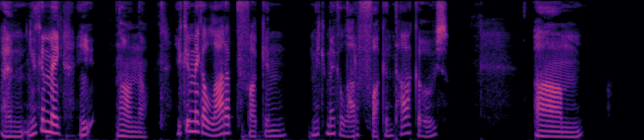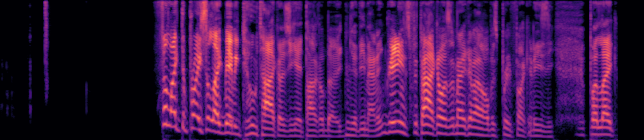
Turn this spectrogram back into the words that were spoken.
and you can make you, Oh no. You can make a lot of fucking you can make a lot of fucking tacos. Um for like the price of like maybe two tacos, you get Taco Bell. You can get the amount of ingredients for tacos and make them at home is pretty fucking easy. But like,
